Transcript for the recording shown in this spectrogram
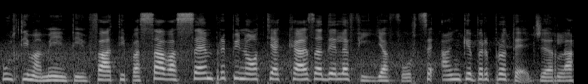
Ultimamente infatti passava sempre Pinotti a casa della figlia, forse anche per proteggerla.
